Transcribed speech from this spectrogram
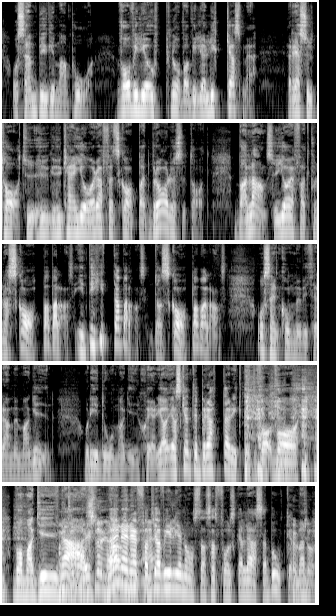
och sen bygger man på. Vad vill jag uppnå? Vad vill jag lyckas med? Resultat, hur, hur, hur kan jag göra för att skapa ett bra resultat? Balans, hur gör jag för att kunna skapa balans? Inte hitta balans, utan skapa balans. Och sen kommer vi till det här med magin. Och det är då magin sker. Jag, jag ska inte berätta riktigt vad, vad, vad magin är. Nej, nej, nej, för att jag vill ju någonstans att folk ska läsa boken. Men,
